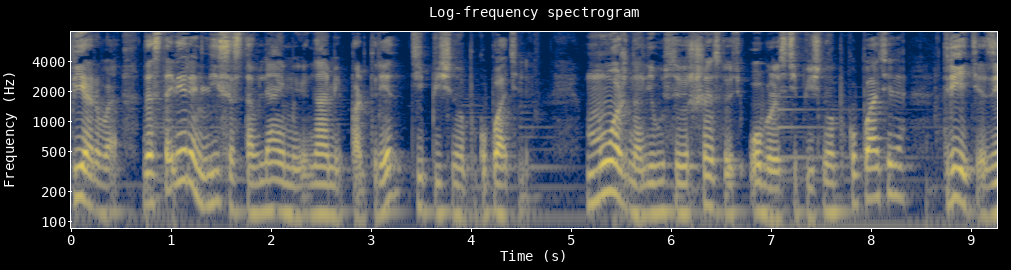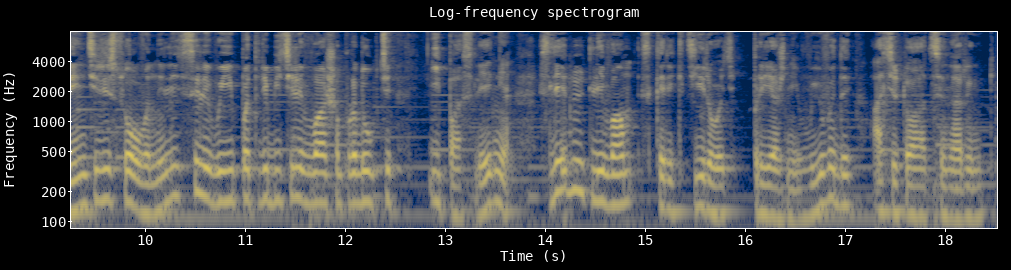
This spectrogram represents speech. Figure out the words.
Первое. Достоверен ли составляемый нами портрет типичного покупателя? Можно ли усовершенствовать образ типичного покупателя? Третье. Заинтересованы ли целевые потребители в вашем продукте? И последнее. Следует ли вам скорректировать прежние выводы о ситуации на рынке?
